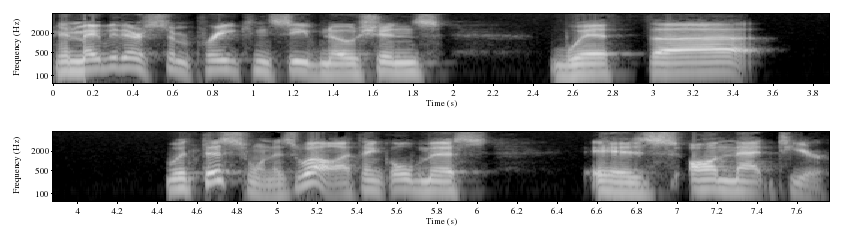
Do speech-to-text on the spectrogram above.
and maybe there's some preconceived notions with uh, with this one as well. I think Ole Miss is on that tier.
